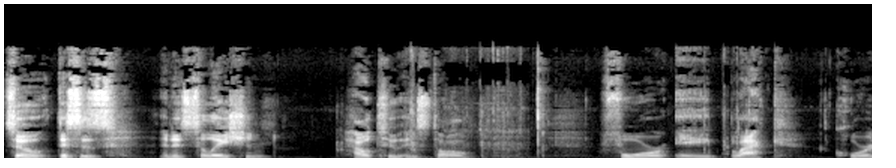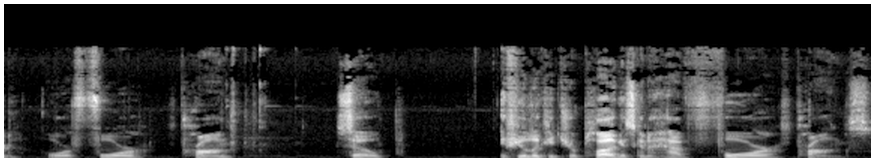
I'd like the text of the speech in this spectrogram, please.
So this is an installation, how to install for a black cord or four prong. So if you look at your plug, it's going to have four prongs.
